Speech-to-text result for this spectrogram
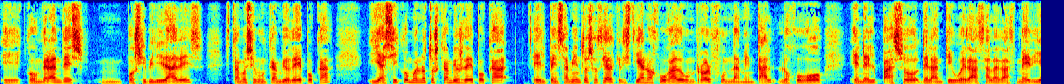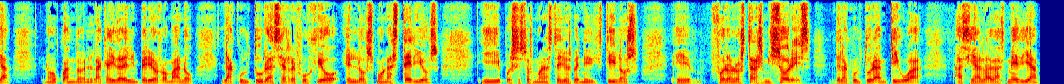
eh, con grandes mm, posibilidades. Estamos en un cambio de época y así como en otros cambios de época el pensamiento social cristiano ha jugado un rol fundamental, lo jugó en el paso de la antigüedad a la Edad Media, ¿no? cuando en la caída del Imperio Romano la cultura se refugió en los monasterios y pues estos monasterios benedictinos eh, fueron los transmisores de la cultura antigua hacia la Edad Media.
